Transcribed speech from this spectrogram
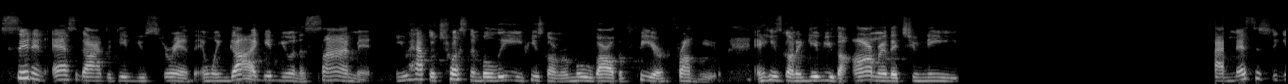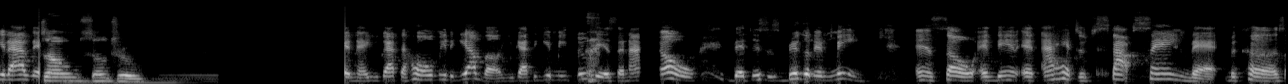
sit and ask God to give you strength, and when God give you an assignment, you have to trust and believe He's going to remove all the fear from you and he's going to give you the armor that you need. A message to get out of there. so, so true. And Now you got to hold me together. You got to get me through this, and I know that this is bigger than me. And so, and then, and I had to stop saying that because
